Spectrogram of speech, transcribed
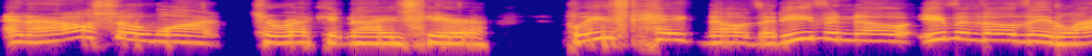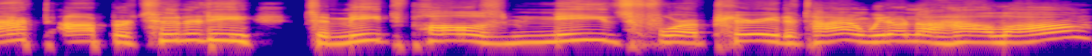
And I also want to recognize here, please take note that even though, even though they lacked opportunity to meet Paul's needs for a period of time, we don't know how long,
